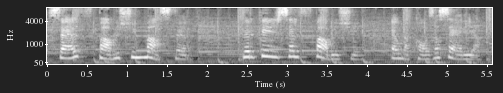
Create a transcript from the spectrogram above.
Self Publishing Master. Perché il self publishing è una cosa seria.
